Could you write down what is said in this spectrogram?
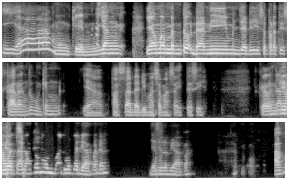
Iya, mungkin yang yang membentuk Dani menjadi seperti sekarang tuh mungkin ya pas ada di masa-masa itu sih. Kalau kita lihat tuh membuatmu jadi apa dan jadi lebih apa aku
